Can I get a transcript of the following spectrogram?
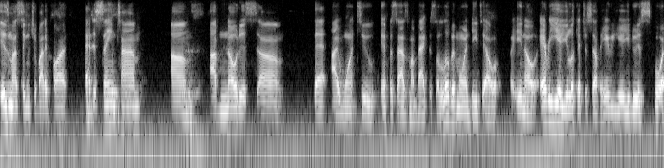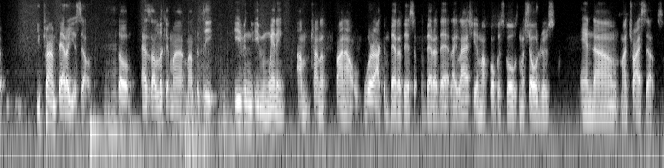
is my signature body part. At the same time, um, I've noticed um, that I want to emphasize my back just a little bit more in detail. You know, every year you look at yourself, every year you do this sport, you try and better yourself. So as I look at my my physique, even even winning, I'm trying to find out where I can better this or better that. Like last year, my focus goal was my shoulders and um, my triceps,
